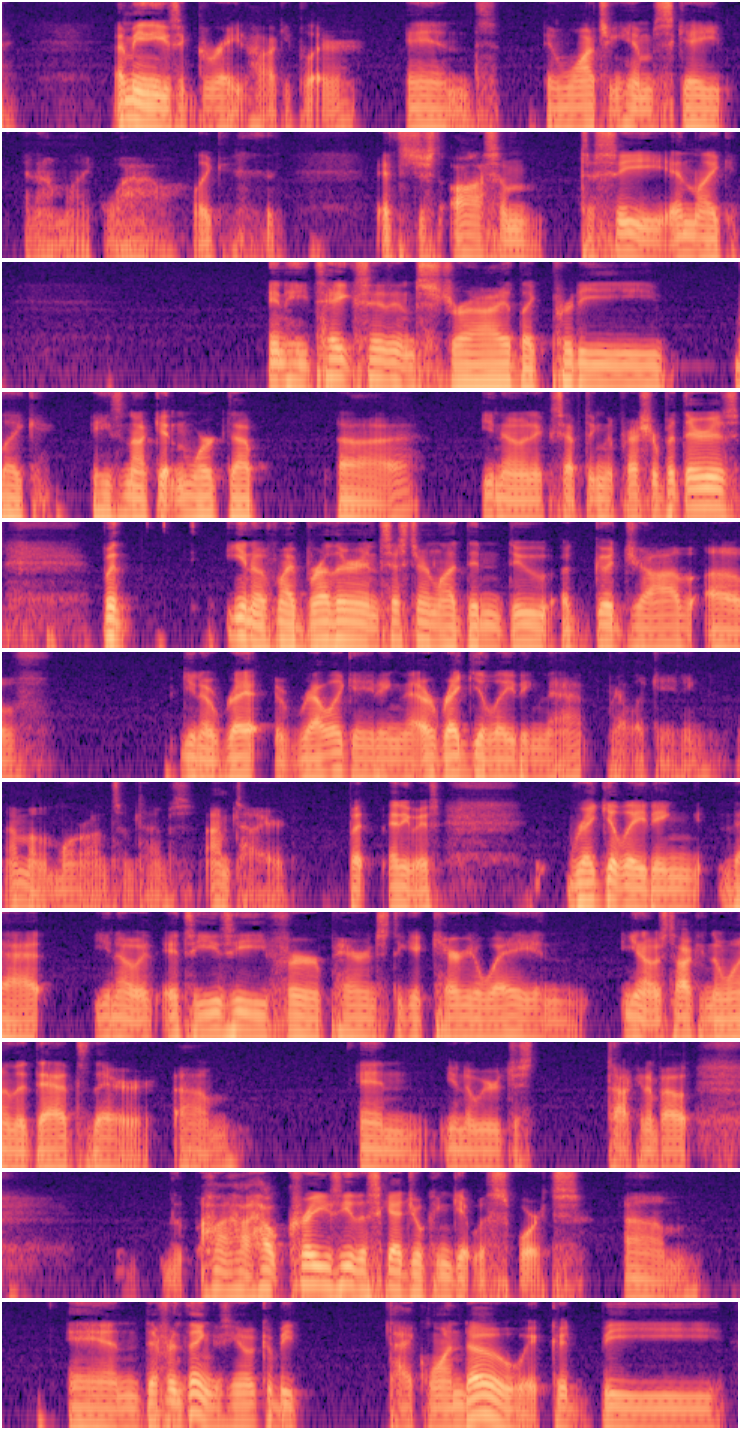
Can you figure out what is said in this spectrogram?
I mean, he's a great hockey player, and and watching him skate, and I'm like, wow, like it's just awesome to see, and like, and he takes it in stride, like pretty, like he's not getting worked up, uh, you know, and accepting the pressure. But there is, but you know, if my brother and sister in law didn't do a good job of, you know, re- relegating that or regulating that, relegating. I'm a moron sometimes. I'm tired. But, anyways, regulating that, you know, it, it's easy for parents to get carried away. And, you know, I was talking to one of the dads there, um, and, you know, we were just talking about how, how crazy the schedule can get with sports. Um, and different things. You know, it could be taekwondo, it could be,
